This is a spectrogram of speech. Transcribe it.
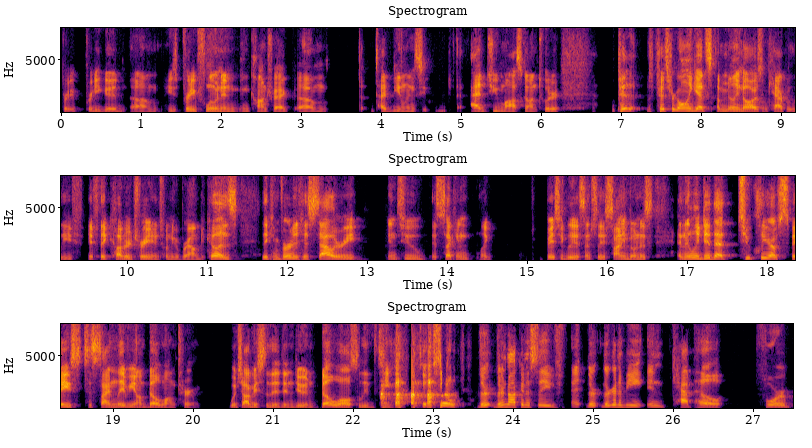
pretty pretty good. Um, he's pretty fluent in, in contract um, type dealings. At Jew Mosca on Twitter. Pitt, Pittsburgh only gets a million dollars in cap relief if they cut or trade Antonio Brown because they converted his salary into a second, like basically essentially a signing bonus, and they only did that to clear up space to sign Le'Veon Bell long term which obviously they didn't do, and Bell will also leave the team. so, so, they're they're not going to save. Eh, they're they're going to be in cap hell for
